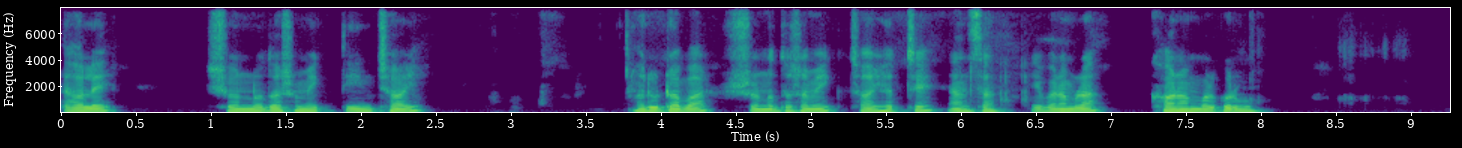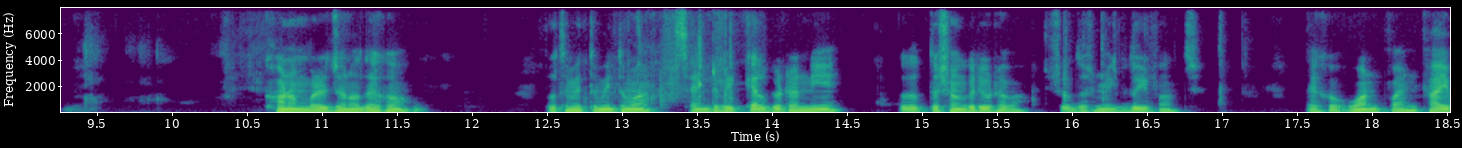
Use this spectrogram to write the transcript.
তাহলে শূন্য দশমিক তিন ছয় রুট ওভার শূন্য দশমিক ছয় হচ্ছে অ্যান্সার এবার আমরা খ নম্বর করব। খ নম্বরের জন্য দেখো, প্রথমে তুমি তোমার সাইন্টিফিক ক্যালকুলেটর নিয়ে প্রদত্ত সংখ্যাটি উঠাবা, শূন্য দশমিক দুই পাঁচ। দেখো ওয়ান পয়েন্ট ফাইভ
